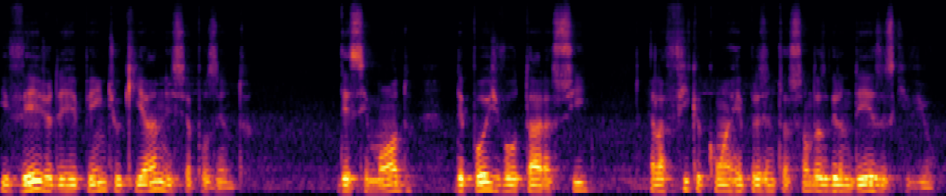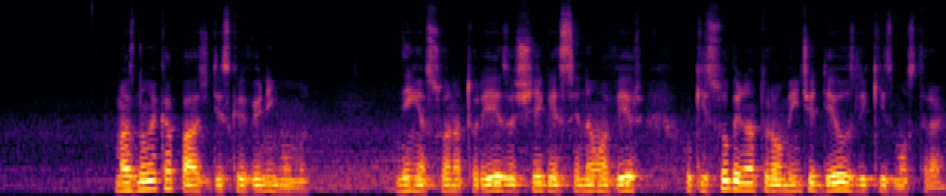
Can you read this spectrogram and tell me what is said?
e veja de repente o que há nesse aposento. Desse modo, depois de voltar a si, ela fica com a representação das grandezas que viu. Mas não é capaz de descrever nenhuma, nem a sua natureza chega senão a ver o que sobrenaturalmente Deus lhe quis mostrar.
